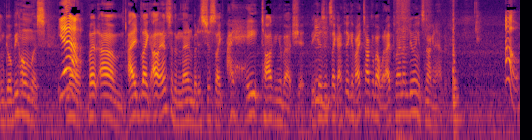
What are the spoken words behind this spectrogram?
and go be homeless Yeah. no, but um i'd like i'll answer them then but it's just like i hate talking about shit because Mhm. it's like i feel like if i talk about what i plan on doing it's not gonna happen Oh,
